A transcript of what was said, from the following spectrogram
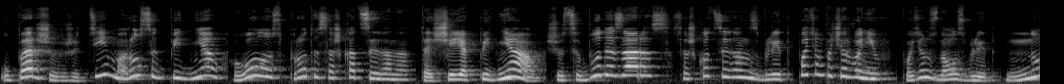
Уперше в житті Марусик підняв голос проти Сашка Цигана. Та ще як підняв, що це буде зараз? Сашко Циган зблід, потім почервонів, потім знову зблід. Ну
